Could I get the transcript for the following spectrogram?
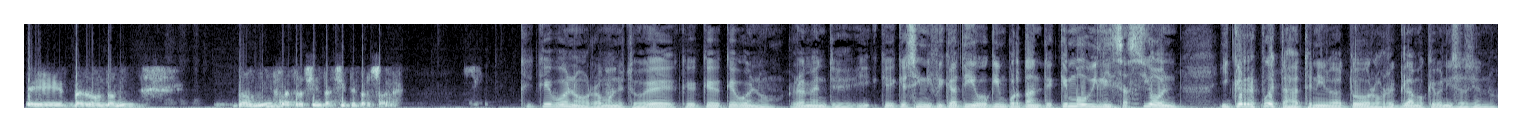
eh, perdón, 2.407 personas. Qué, bueno, Ramón, esto, ¿eh? Qué, qué, bueno, realmente. Y qué, qué, significativo, qué importante, qué movilización y qué respuestas has tenido a todos los reclamos que venís haciendo.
